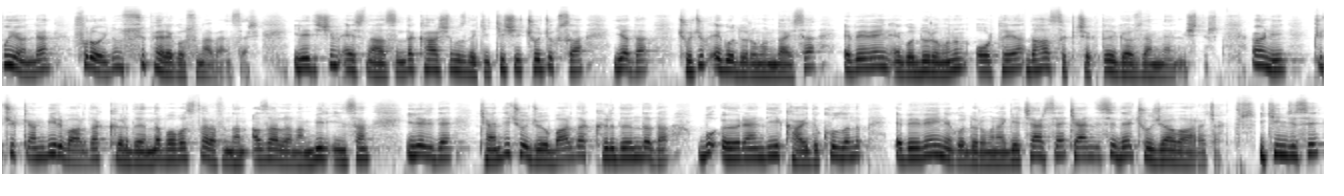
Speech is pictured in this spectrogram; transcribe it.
Bu yönden Freud'un süper egosuna benzer. İletişim esnasında karşımızdaki kişi çocuksa ya da çocuk ego durumundaysa ebeveyn ego durumunun ortaya daha sık çıktığı gözlemlenmiştir. Örneğin küçükken bir bardak kırdığında babası tarafından azarlanan bir insan ileride kendi çocuğu bardak kırdığında da bu öğrendiği kaydı kullanıp ebeveyn ego durumuna geçerse kendisi de çocuğa bağıracaktır. İkincisi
